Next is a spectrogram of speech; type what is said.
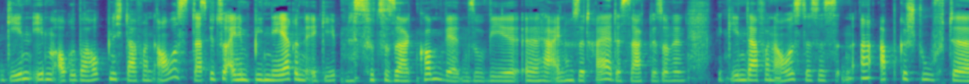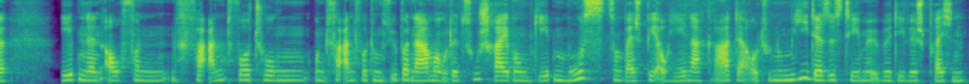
gehen eben auch überhaupt nicht davon aus, dass wir zu einem binären Ergebnis sozusagen kommen werden, so wie äh, Herr Einhäuser-Dreier das sagte, sondern wir gehen davon aus, dass es eine abgestufte Ebenen auch von Verantwortung und Verantwortungsübernahme oder Zuschreibung geben muss, zum Beispiel auch je nach Grad der Autonomie der Systeme, über die wir sprechen.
